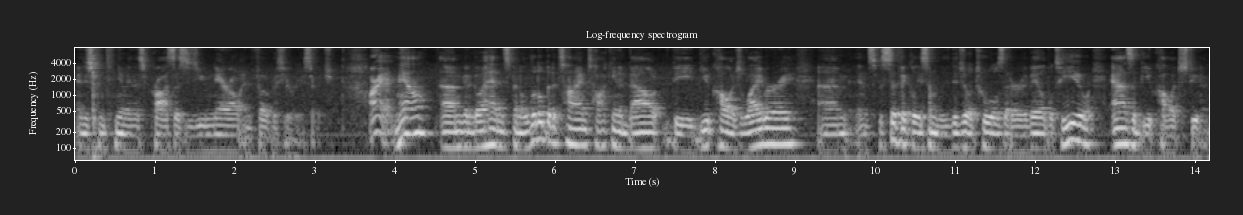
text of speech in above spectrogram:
and just continuing this process as you narrow and focus your research. All right, now I'm going to go ahead and spend a little bit of time talking about the Butte College Library um, and specifically some of the digital tools that are available to you as a Butte College student.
